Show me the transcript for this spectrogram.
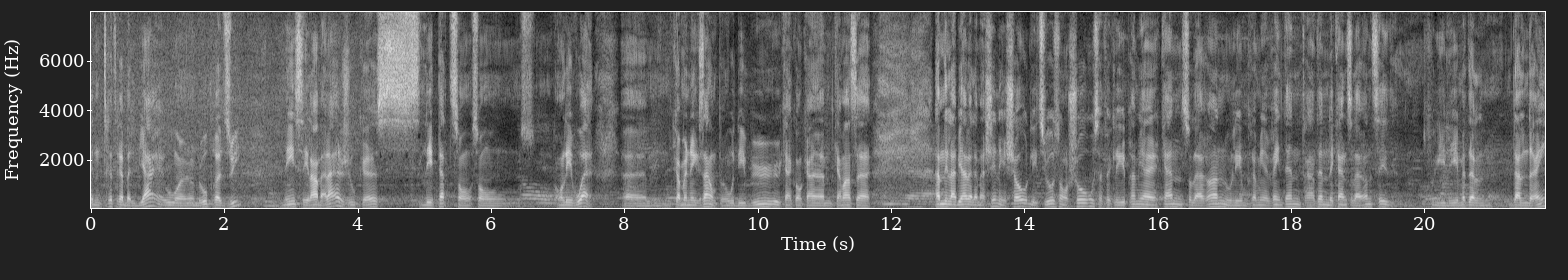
une, très très belle bière ou un beau produit, mais c'est l'emballage où que les pertes sont, sont on les voit. Euh, comme un exemple, au début, quand on commence à amener la bière à la machine, est chaude, les tuyaux sont chauds, ça fait que les premières cannes sur la run ou les premières vingtaines, trentaines de cannes sur la run, il faut les mettre dans, le drain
